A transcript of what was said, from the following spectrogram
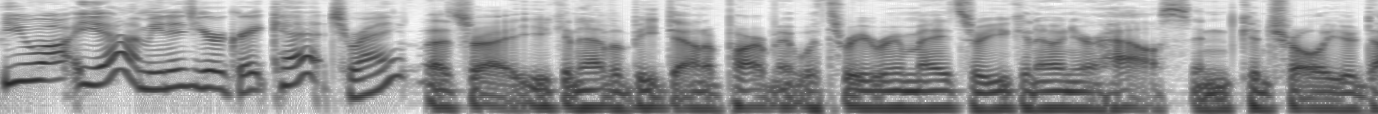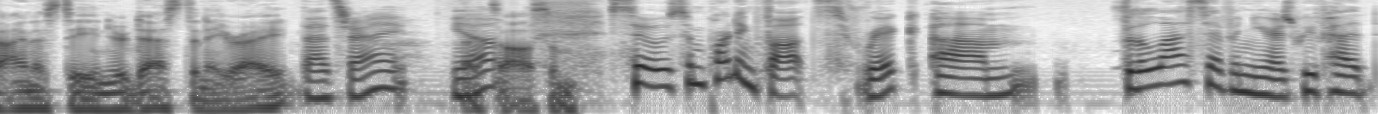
you are. Yeah, I mean, you're a great catch, right? That's right. You can have a beat down apartment with three roommates, or you can own your house and control your dynasty and your destiny. Right. That's right. Yeah. That's awesome. So, some parting thoughts, Rick. Um, for the last seven years, we've had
